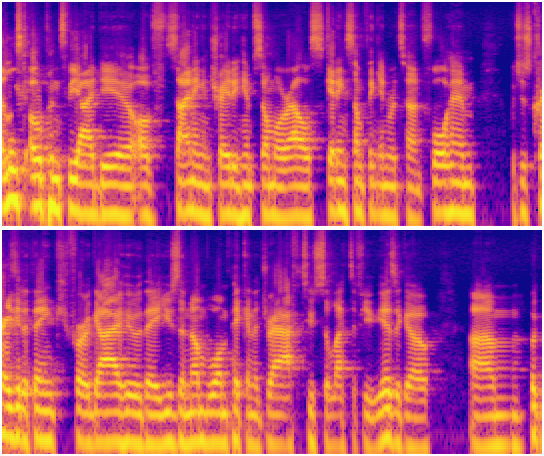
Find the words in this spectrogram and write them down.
at least open to the idea of signing and trading him somewhere else, getting something in return for him, which is crazy to think for a guy who they used the number one pick in the draft to select a few years ago. Um, but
